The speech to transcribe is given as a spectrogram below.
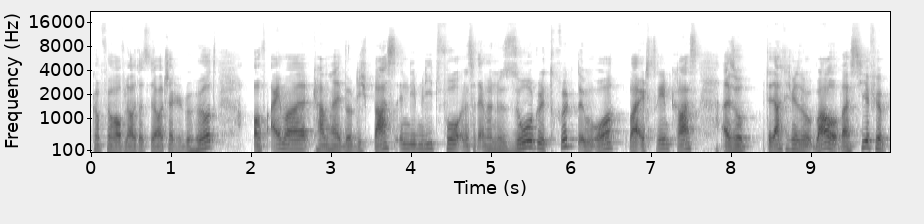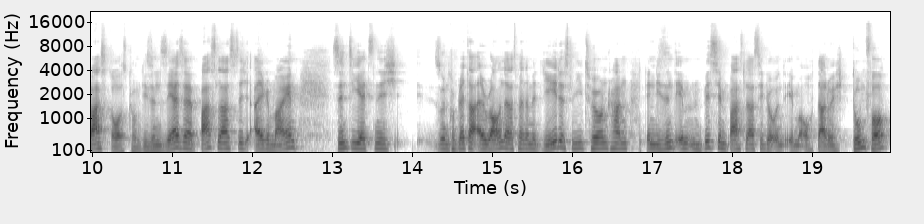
Kopfhörer auf lauterste Lautstärke gehört. Auf einmal kam halt wirklich Bass in dem Lied vor und es hat einfach nur so gedrückt im Ohr, war extrem krass. Also da dachte ich mir so, wow, was hier für Bass rauskommt. Die sind sehr, sehr basslastig. Allgemein sind die jetzt nicht so ein kompletter Allrounder, dass man damit jedes Lied hören kann, denn die sind eben ein bisschen basslastiger und eben auch dadurch dumpfer.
